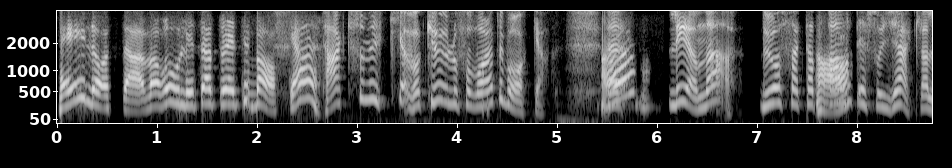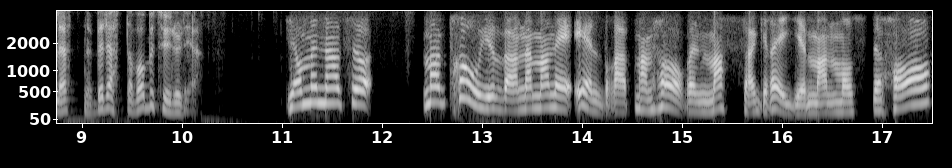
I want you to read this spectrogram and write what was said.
Hej Lotta, vad roligt att du är tillbaka. Tack så mycket, vad kul att få vara tillbaka. Ja. Eh, Lena, du har sagt att Ja. allt är så jäkla lätt nu. Berätta, vad betyder det? Ja men alltså, man tror ju va, när man är äldre att man har en massa grejer man måste ha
